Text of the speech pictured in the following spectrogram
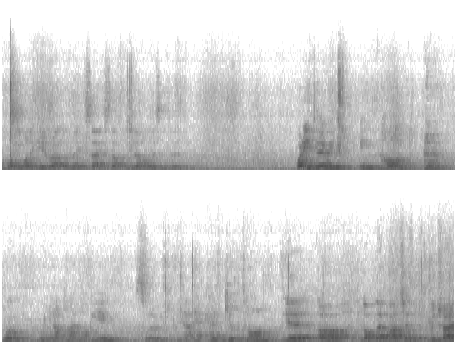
on what you want to hear rather than me saying stuff that you don't want to listen to. What do you do in, in Holland, well, when you're not playing hockey in? Sort of, you know, how, how do you kill the time? Yeah, uh, not that much. We train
